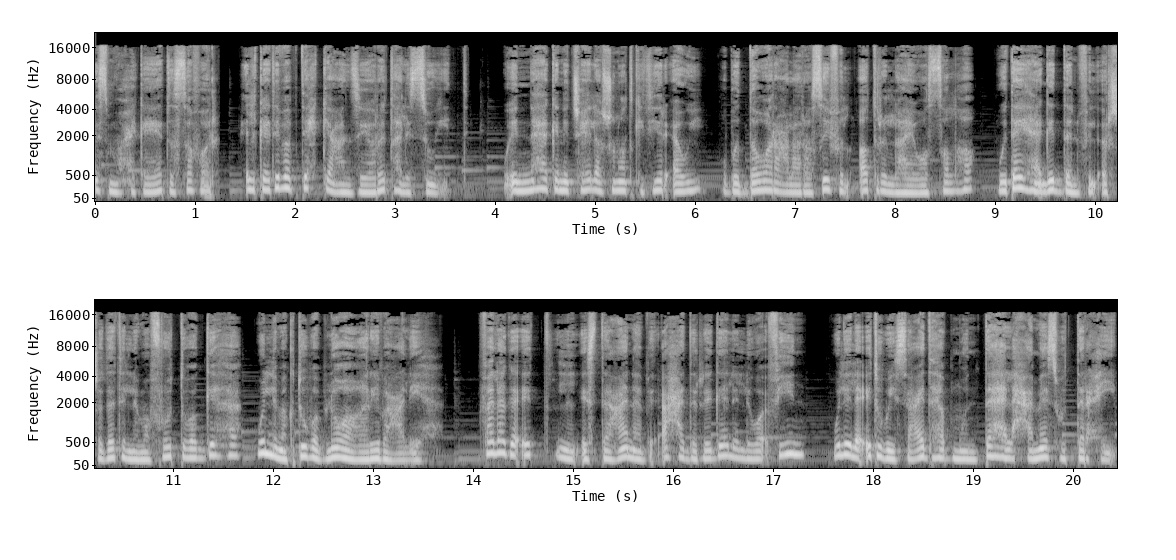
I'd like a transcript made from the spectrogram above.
اسمه حكايات السفر الكاتبة بتحكي عن زيارتها للسويد وإنها كانت شايلة شنط كتير قوي وبتدور على رصيف القطر اللي هيوصلها وتايهة جدا في الإرشادات اللي مفروض توجهها واللي مكتوبة بلغة غريبة عليها. فلجأت للاستعانة بأحد الرجال اللي واقفين واللي لقيته بيساعدها بمنتهى الحماس والترحيب.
